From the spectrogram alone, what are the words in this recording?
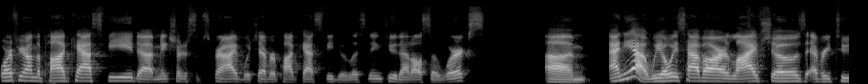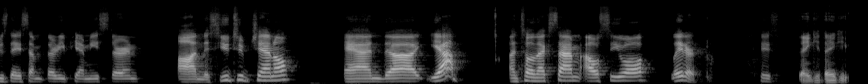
Or if you're on the podcast feed, uh, make sure to subscribe, whichever podcast feed you're listening to. That also works. Um, and yeah, we always have our live shows every Tuesday, 7:30 p.m. Eastern on this YouTube channel. And uh, yeah, until next time, I'll see you all later. Peace. Thank you. Thank you.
